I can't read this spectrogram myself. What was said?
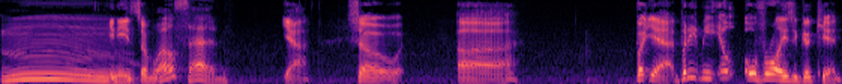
Mm, he needs some- Well said. Yeah. So, uh, but yeah, but I mean, overall, he's a good kid.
